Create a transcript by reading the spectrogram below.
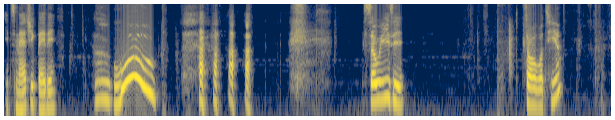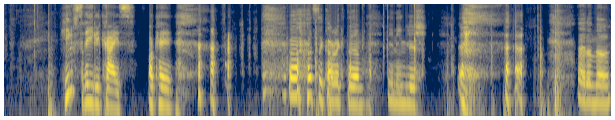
it's magic baby. Woo! so easy. So what's here? Hilfsregelkreis. Okay oh, what's the correct term in English? I don't know.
